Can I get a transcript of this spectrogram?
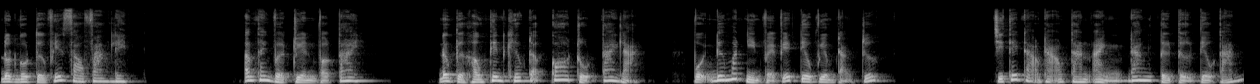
đột ngột từ phía sau vang lên. Âm thanh vừa truyền vào tai, đồng tử Hồng Thiên Khiếu đã co trụt tai lại, vội đưa mắt nhìn về phía tiêu viêm đằng trước. Chỉ thấy đạo đạo tàn ảnh đang từ từ tiêu tán.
